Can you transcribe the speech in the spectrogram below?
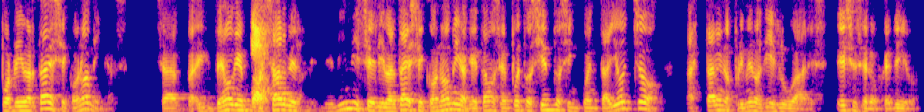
por libertades económicas. O sea, tengo que pasar del, índice de libertades económicas, que estamos en el puesto 158, a estar en los primeros 10 lugares. Ese es el objetivo.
